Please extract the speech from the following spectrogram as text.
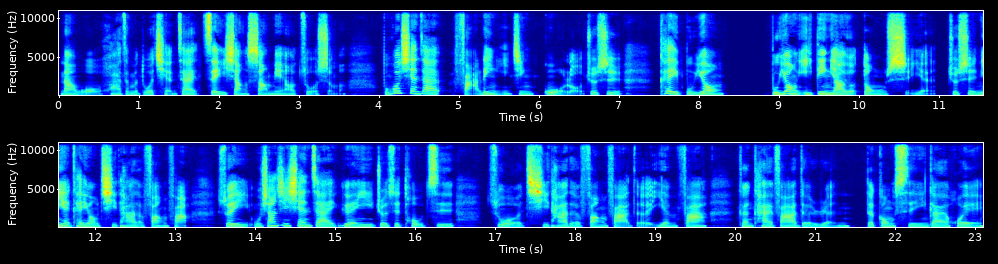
那我花这么多钱在这一项上面要做什么？”不过现在法令已经过了，就是可以不用不用一定要有动物实验，就是你也可以用其他的方法。所以我相信现在愿意就是投资。做其他的方法的研发跟开发的人的公司应该会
